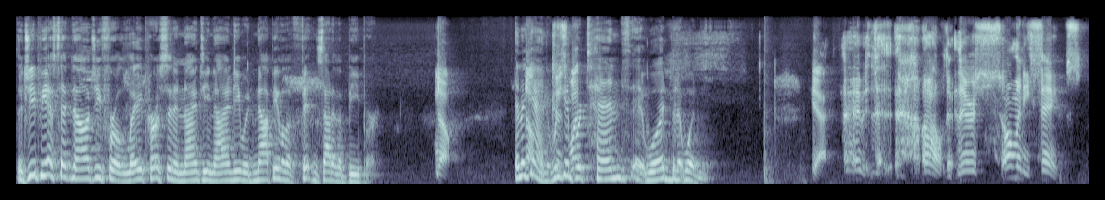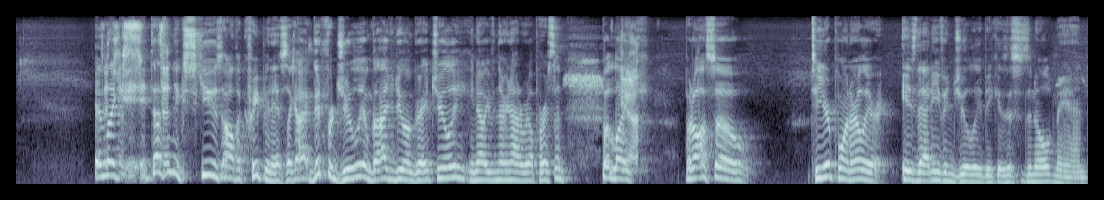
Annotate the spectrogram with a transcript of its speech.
the GPS technology for a layperson in 1990 would not be able to fit inside of a beeper. No. And No, again, we 'cause can what- pretend it would, but it wouldn't. Yeah. Th- Oh, there, are so many things. And like, just- it doesn't that- excuse all the creepiness. Like, I, good for Julie. I'm glad you're doing great, Julie. You know, even though you're not a real person. But like, Yeah. but also, to your point earlier, is that even Julie? Because this is an old man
